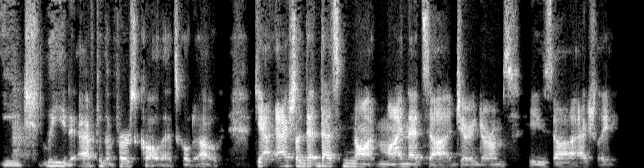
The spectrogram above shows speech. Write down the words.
each lead after the first call, that's called oh yeah. Actually, that that's not mine. That's uh, Jerry Durham's. He's uh, actually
